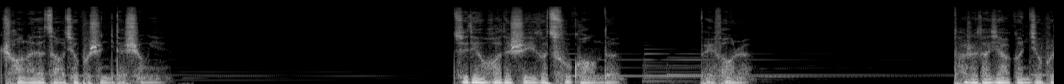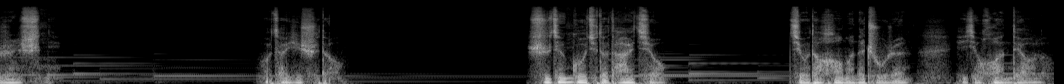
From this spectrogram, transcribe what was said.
传来的早就不是你的声音。接电话的是一个粗犷的北方人。他说他压根就不认识你。我才意识到，时间过去的太久，久到号码的主人已经换掉了。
